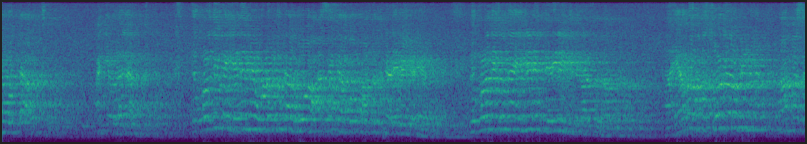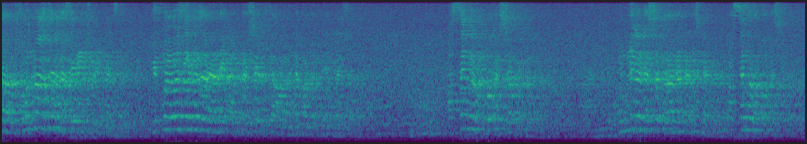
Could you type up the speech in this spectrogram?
கீழே போட்டு அங்கே விலக ஆரம்பிச்சு இந்த குழந்தைங்க எதுவுமே உடம்புக்காகவோ ஆசைக்காகவோ பண்ணுறது கிடையவே கிடையாது. இந்த குழந்தைங்க என்னன்னே தெரியல இந்த காலத்தில் நான் எவ்வளோ வந்து சொல்கிறேன் அப்படின்னா ஆமாம் சார் சொன்னால் சார் சரின்னு சொல்லிட்டேன் சார். இப்போ யோசிக்கிறேன் சார் அன்னைக்கு ப்ரெஷர் அவன் என்ன பண்ணுறது பசங்க ரொம்ப கஷ்டப்படுறாங்க இந்த பொண்ணுங்க கஷ்டப்படுறாங்கன்னு பசங்க ரொம்ப கஷ்டப்படுறாங்க.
